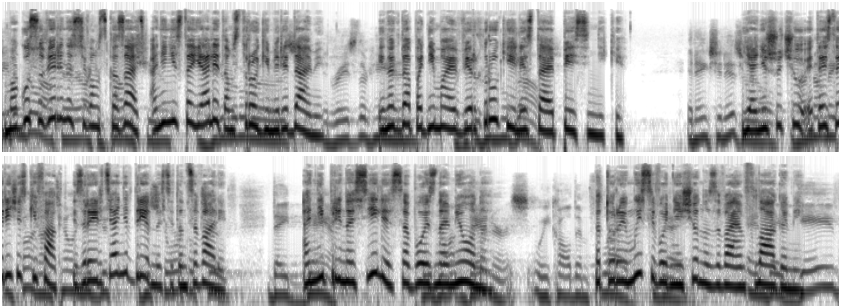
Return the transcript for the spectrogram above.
Могу с уверенностью вам сказать, они не стояли там строгими рядами, иногда поднимая вверх руки и листая песенники. Я не шучу, это исторический факт. Израильтяне в древности танцевали. Они приносили с собой знамена, которые мы сегодня еще называем флагами,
